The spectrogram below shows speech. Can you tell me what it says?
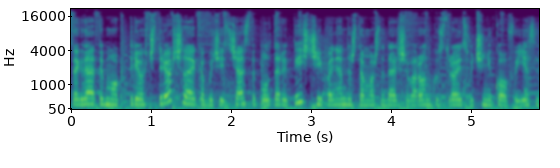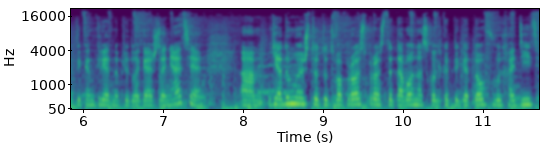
тогда ты мог трех-четырех человек обучить, сейчас это полторы тысячи, и понятно, что там можно дальше воронку строить в учеников. И если ты конкретно предлагаешь занятия, я думаю, что тут вопрос просто того, насколько ты готов выходить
